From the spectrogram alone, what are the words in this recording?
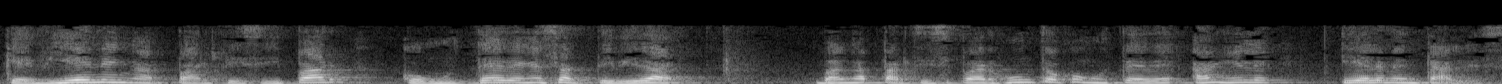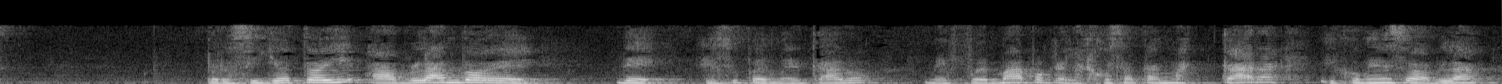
que vienen a participar con ustedes en esa actividad. Van a participar junto con ustedes ángeles y elementales. Pero si yo estoy hablando de, de el supermercado, me fue mal porque las cosas están más caras y comienzo a hablar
